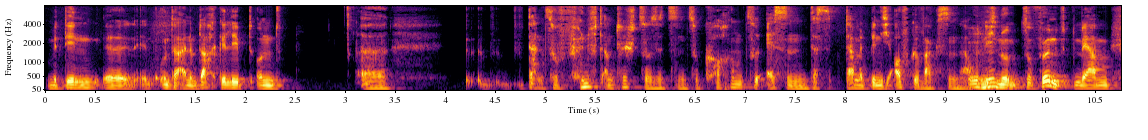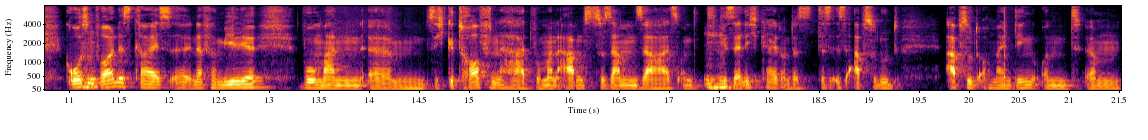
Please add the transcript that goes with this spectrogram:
mit denen äh, unter einem Dach gelebt und äh, dann zu fünft am Tisch zu sitzen, zu kochen, zu essen, das, damit bin ich aufgewachsen. Auch mhm. nicht nur zu fünft. Wir haben einen großen mhm. Freundeskreis äh, in der Familie, wo man ähm, sich getroffen hat, wo man abends zusammensaß und die mhm. Geselligkeit und das, das ist absolut, absolut auch mein Ding. Und ähm,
